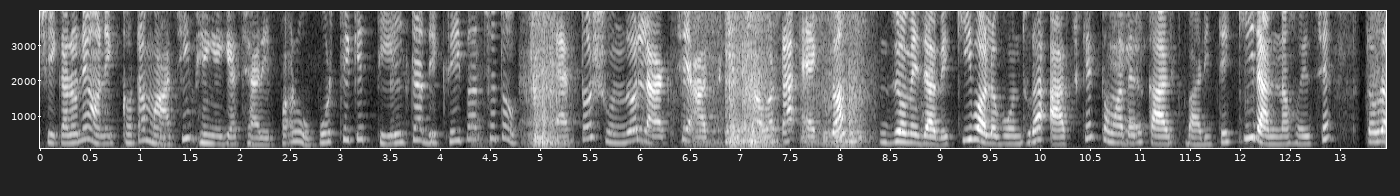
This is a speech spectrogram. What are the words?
সেই কারণে অনেক কটা মাছই ভেঙে গেছে। আর এরপর ওপর থেকে তেলটা দেখতেই পাচ্ছ তো, এত সুন্দর লাগছে। আজকে খাওয়াটা একদম জমে যাবে। কি বলো বন্ধুরা, আজকে তোমাদের কার বাড়িতে কি রান্না হয়েছে? তোমরা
